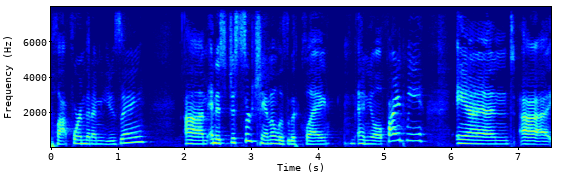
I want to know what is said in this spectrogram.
platform that I'm using. Um, and it's just search Shannon Elizabeth Clay and you'll find me. And uh,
